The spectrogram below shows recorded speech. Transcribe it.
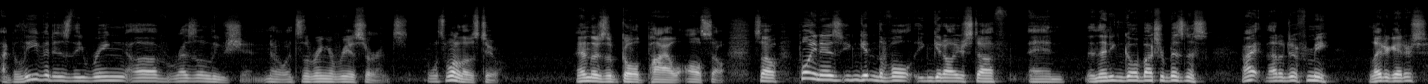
I believe it is the Ring of Resolution. No, it's the Ring of Reassurance. It's one of those two. And there's a gold pile also. So point is, you can get in the vault, you can get all your stuff, and, and then you can go about your business. All right, that'll do it for me. Later, Gators.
